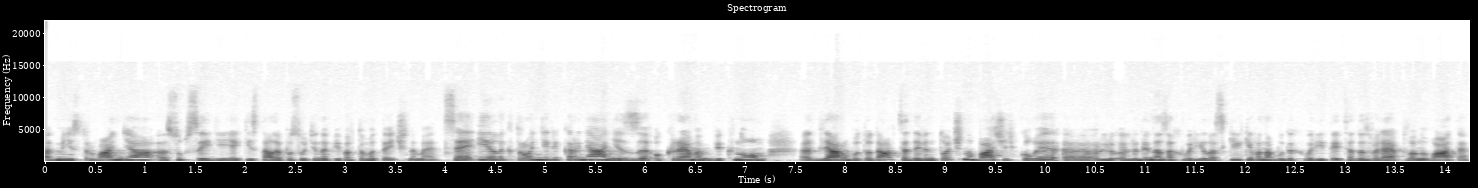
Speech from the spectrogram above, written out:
адміністрування субсидій, які стали по суті напівавтоматичними. Це і електронні лікарняні з окремим вікном е, для роботодавця, де він точно бачить, коли е, лю- людина захворіла, скільки вона буде хворіти, і це дозволяє планувати.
